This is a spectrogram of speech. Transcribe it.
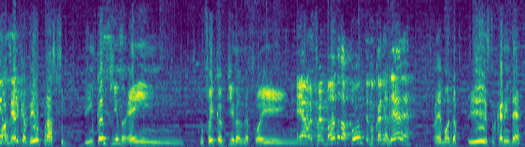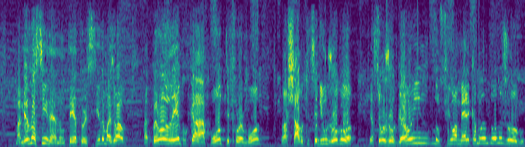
o América veio para subir em Campinas. É em. Não foi em Campinas, né? Foi em. É, mas foi manda da ponte, no Canindé, né? É, manda. Isso, no Canindé. Mas mesmo assim, né? Não tem a torcida, mas, eu, mas pelo elenco que a Ponte formou, eu achava que seria um jogo. Ia ser um jogão e no fim o América mandou no jogo.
